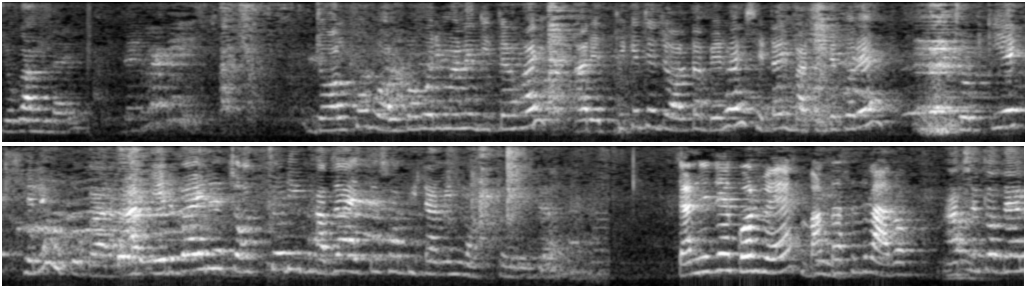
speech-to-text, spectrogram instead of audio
যোগান দেয়। জল খুব অল্প পরিমাণে দিতে হয় আর এর থেকে যে জলটা বের হয় সেটাই বাটিতে করে চটকিয়ে খেলে উপকার। আর এর বাইরে চচ্চড়ি ভাজা এতে সব ভিটামিন নষ্ট হয়ে যায়। চাটনি দিয়ে করবে বাতাসে দিলে আরও আছে তো দেন।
